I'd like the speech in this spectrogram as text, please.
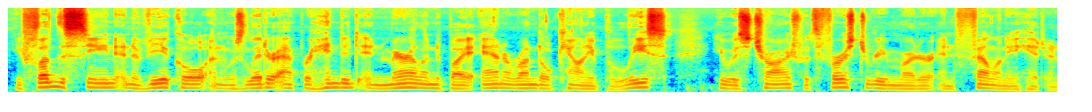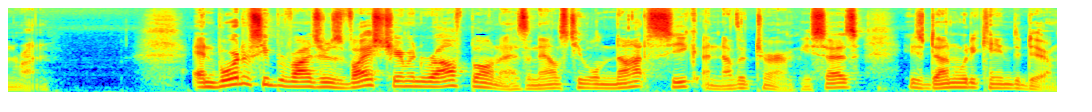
He fled the scene in a vehicle and was later apprehended in Maryland by Anne Arundel County Police. He was charged with first degree murder and felony hit and run. And Board of Supervisors Vice Chairman Ralph Buona has announced he will not seek another term. He says he's done what he came to do.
